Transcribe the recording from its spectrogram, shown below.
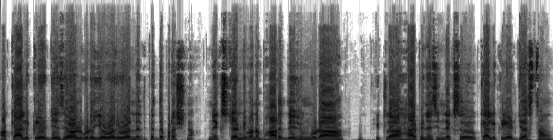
ఆ క్యాలిక్యులేట్ చేసే వాళ్ళు కూడా ఎవరు అనేది పెద్ద ప్రశ్న. నెక్స్ట్ అండి మన భారతదేశం కూడా ఇట్లా హ్యాపీనెస్ ఇండెక్స్ క్యాలిక్యులేట్ చేస్తాం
